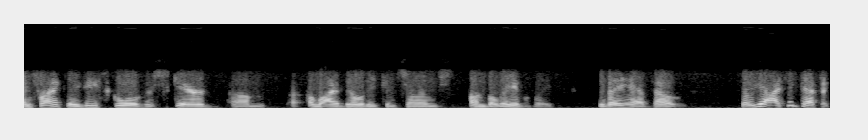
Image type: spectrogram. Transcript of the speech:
And frankly, these schools are scared um, liability concerns unbelievably. Do they have those? So yeah, I think that's a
